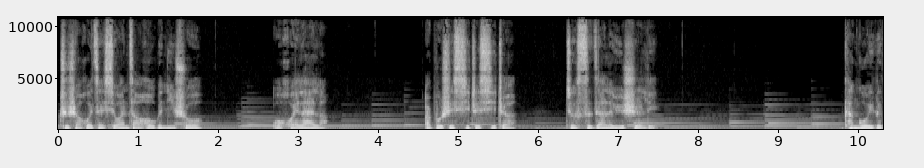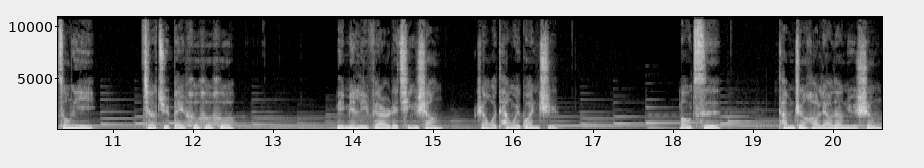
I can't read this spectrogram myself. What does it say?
至少会在洗完澡后跟你说：“我回来了。”而不是洗着洗着就死在了浴室里。看过一个综艺，叫《举杯呵呵呵》，里面李菲儿的情商让我叹为观止。某次，他们正好聊到女生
